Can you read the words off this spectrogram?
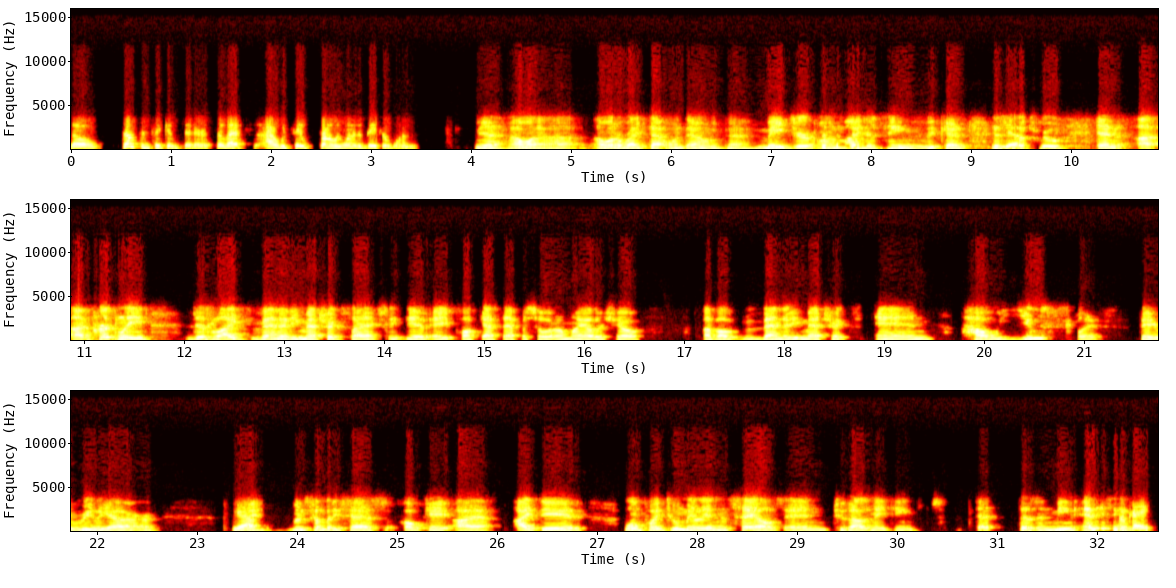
So something to consider. So that's, I would say, probably one of the bigger ones. Yeah, I want to uh, I want to write that one down. Uh, major on minor things because it's so true. And I, I personally disliked vanity metrics. I actually did a podcast episode on my other show about vanity metrics and how useless they really are. Yeah. When somebody says, "Okay, I I did 1.2 million in sales in 2018," that doesn't mean anything. Okay.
